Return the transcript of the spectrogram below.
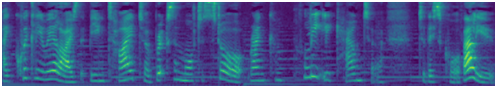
I quickly realised that being tied to a bricks and mortar store ran completely counter to this core value.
